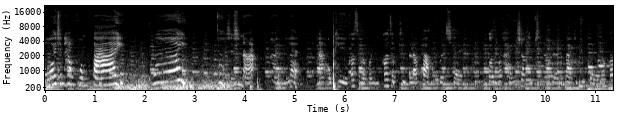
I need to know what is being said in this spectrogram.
โอ้ยฉันทำคนตายว้ายฉันชนะงานนี้แหละนะโอเค ก็สำหรับวันนี้ก็จบคลิปไปแล้วฝากไว้กดแชร์กดซับสไครต์ให้ช่องอิฟชาแนลเลยบ๊ายบายจุ๊บๆไปแล้วแล้วก็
